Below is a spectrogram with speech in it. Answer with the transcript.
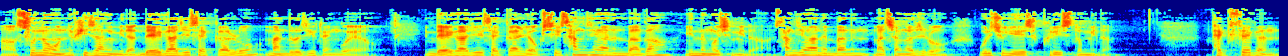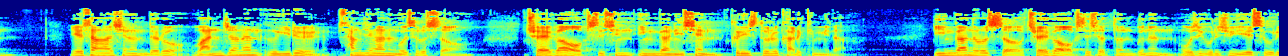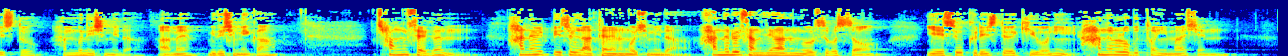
어, 수놓은 휘장입니다. 네 가지 색깔로 만들어지게 된 거예요. 네 가지 색깔 역시 상징하는 바가 있는 것입니다. 상징하는 바는 마찬가지로 우리 주 예수 그리스도입니다. 백색은 예상하시는 대로 완전한 의를 상징하는 것으로서 죄가 없으신 인간이신 그리스도를 가리킵니다. 인간으로서 죄가 없으셨던 분은 오직 우리 주 예수 그리스도 한 분이십니다. 아멘. 믿으십니까? 청색은 하늘빛을 나타내는 것입니다. 하늘을 상징하는 것으로서 예수 그리스도의 기원이 하늘로부터 임하신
